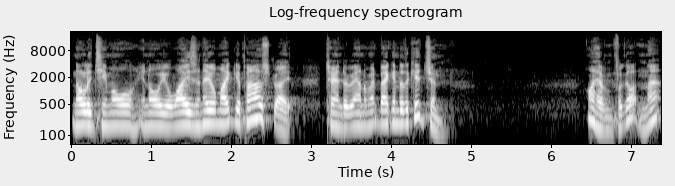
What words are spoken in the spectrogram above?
Acknowledge Him all in all your ways, and He'll make your path straight." Turned around and went back into the kitchen. I haven't forgotten that.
